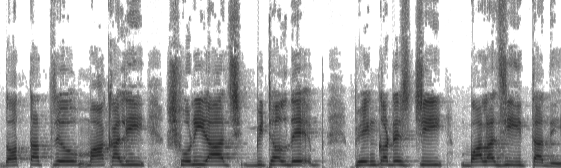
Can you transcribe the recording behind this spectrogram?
দত্তাত্রেয়, মা কালী, শনিরাজ বিঠলদেব ভেঙ্কটেশজি, বালাজি ইত্যাদি।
